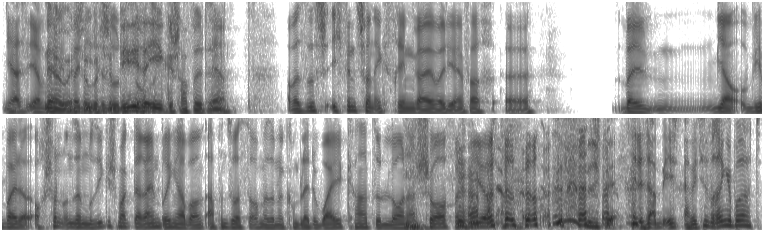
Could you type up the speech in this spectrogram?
ja, ist eher, ja, weil die schon, ist so- die ist ja so- eh geschaffelt, ja. Ja. Aber es ist, ich finde es schon extrem geil, weil die einfach, äh, weil mm, ja, wir beide auch schon unseren Musikgeschmack da reinbringen, aber ab und zu hast du auch mal so eine komplette Wildcard, so Lorna Shore von dir oder so. Das habe ich, hab ich das reingebracht?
